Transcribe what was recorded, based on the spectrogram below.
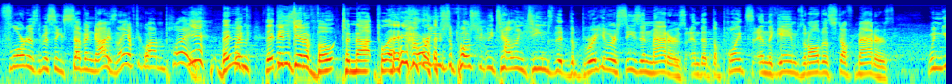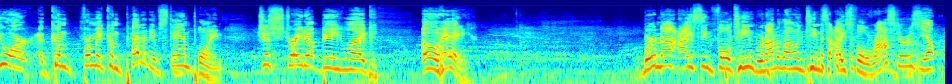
Florida's missing seven guys and they have to go out and play. Yeah, they didn't. Like, they didn't these- get a vote to not play. How are you supposed to be telling teams that the regular season matters and that the points and the games and all this stuff matters when you are uh, com- from a competitive standpoint just straight up being like, "Oh, hey, we're not icing full team. We're not allowing teams to ice full rosters. Yep.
